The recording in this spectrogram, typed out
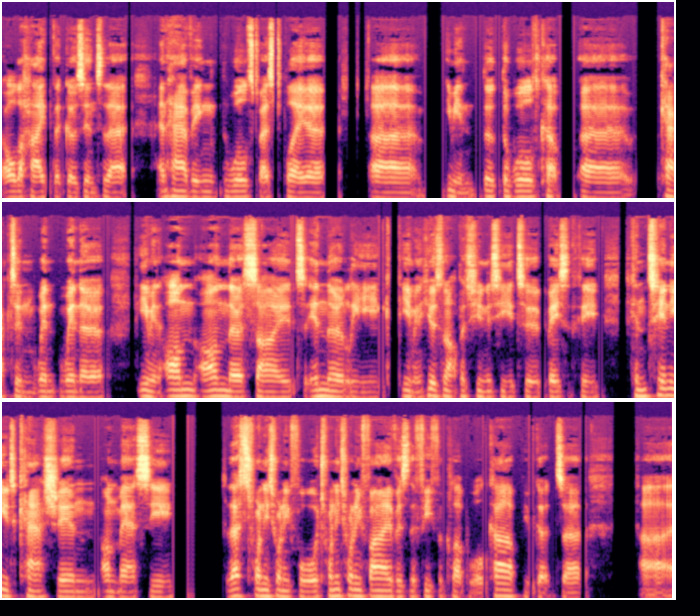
all the hype that goes into that, and having the world's best player, uh, you mean the, the World Cup uh, captain win, winner, even on on their sides in their league. you mean here's an opportunity to basically continue to cash in on Messi. That's 2024. 2025 is the FIFA Club World Cup. You've got uh, uh,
